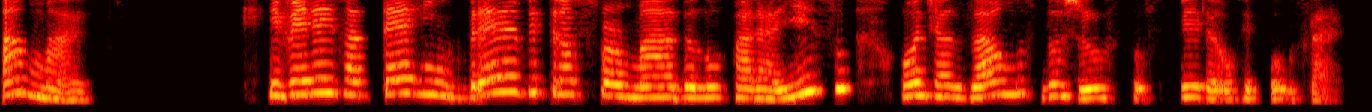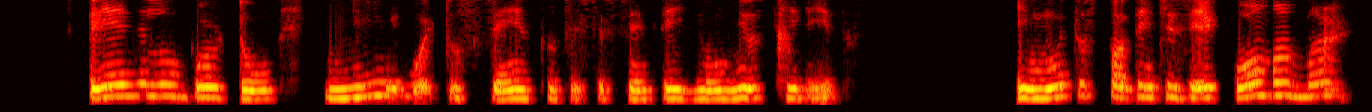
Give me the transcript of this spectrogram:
Amai-vos. E vereis a terra em breve transformada num paraíso onde as almas dos justos virão repousar. Fenelon Bordeaux, 1861, meus queridos. E muitos podem dizer como amar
